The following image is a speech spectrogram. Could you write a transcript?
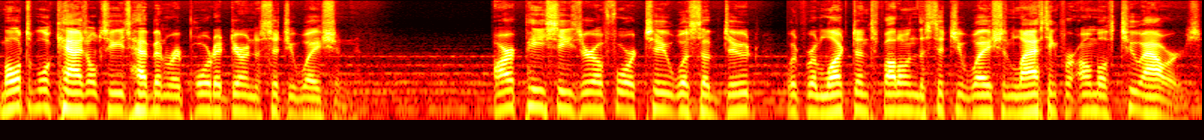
Multiple casualties have been reported during the situation. RPC-042 was subdued with reluctance following the situation lasting for almost two hours.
